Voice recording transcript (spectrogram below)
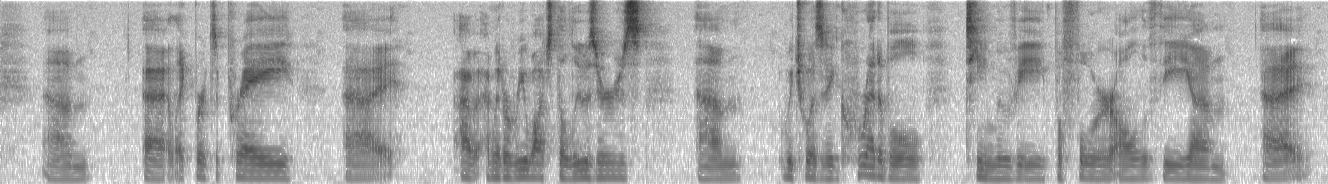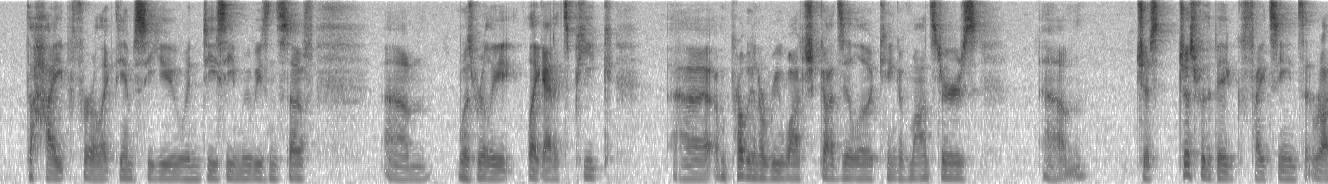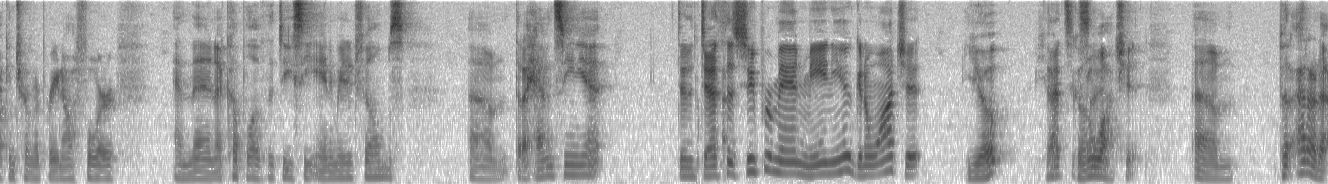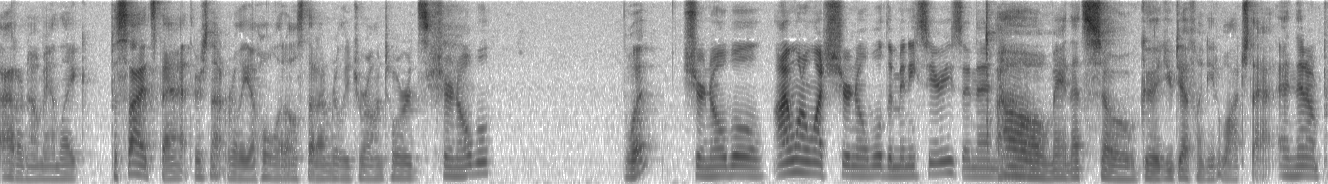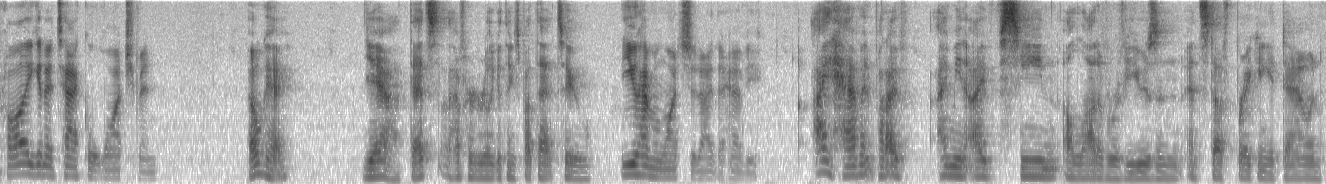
um, uh, like Birds of Prey. Uh, I, I'm going to rewatch The Losers, um, which was an incredible team movie before all of the um, uh, the hype for like the MCU and DC movies and stuff um, was really like at its peak. Uh, I'm probably gonna rewatch Godzilla King of Monsters, um, just just for the big fight scenes that I can turn my brain off for, and then a couple of the DC animated films um, that I haven't seen yet. The Death of Superman. Me and you gonna watch it. Yup. Yep, That's gonna exciting. watch it. Um, but I don't know. I don't know, man. Like besides that, there's not really a whole lot else that I'm really drawn towards. Chernobyl. What? Chernobyl. I want to watch Chernobyl the miniseries, and then uh, Oh man, that's so good. You definitely need to watch that. and then I'm probably gonna tackle Watchmen. Okay. Yeah, that's I've heard really good things about that too. You haven't watched it either, have you? I haven't, but I've I mean I've seen a lot of reviews and, and stuff breaking it down.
